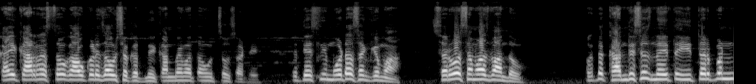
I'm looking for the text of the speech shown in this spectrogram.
काही कारणास्तव गावकडे जाऊ शकत नाही कानबाई माता उत्सवसाठी. तर त्याची मोठ्या संख्येमा सर्व समाज बांधव फक्त खानदेशच नाही तर इतर पण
